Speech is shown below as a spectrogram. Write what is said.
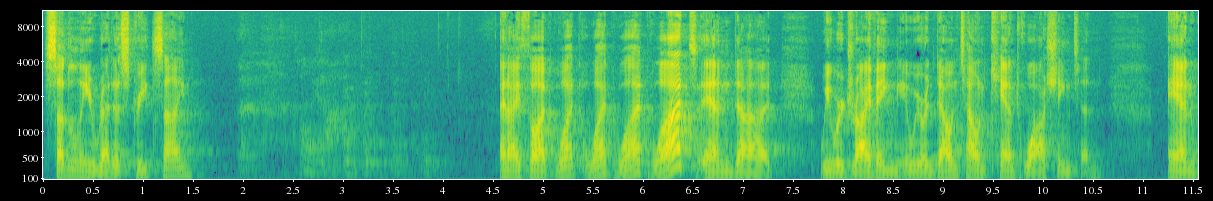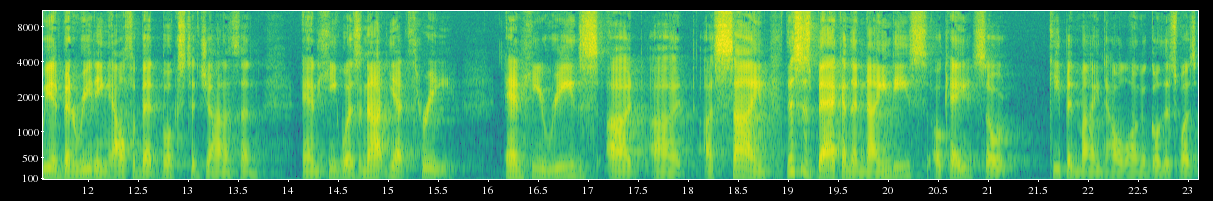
suddenly read a street sign, and I thought, "What? What? What? What?" And uh, we were driving, we were in downtown Kent, Washington, and we had been reading alphabet books to Jonathan, and he was not yet three. And he reads a, a, a sign. This is back in the 90s, okay? So keep in mind how long ago this was.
